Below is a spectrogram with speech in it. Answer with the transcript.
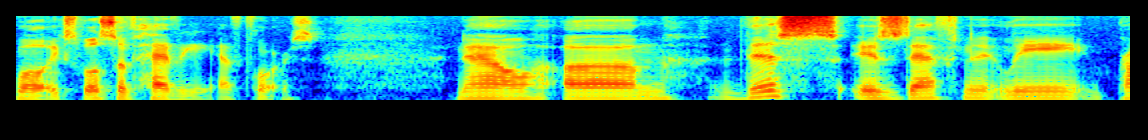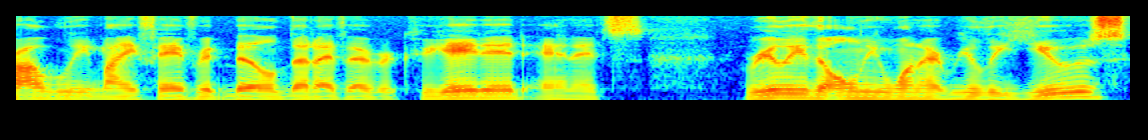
Well, explosive heavy, of course. Now, um, this is definitely probably my favorite build that I've ever created, and it's really the only one I really use.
